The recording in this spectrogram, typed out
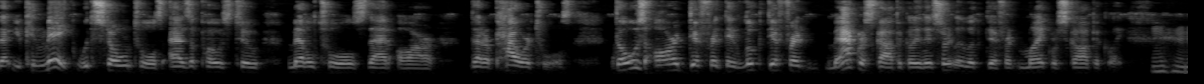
that you can make with stone tools as opposed to metal tools that are that are power tools. Those are different. They look different macroscopically, and they certainly look different microscopically. hmm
